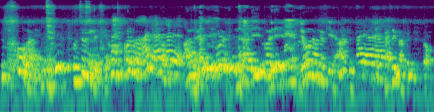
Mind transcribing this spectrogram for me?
不幸がね映るんですよ これでもあるあるある。あるんですよこれ何これね冗談抜きであるんですよあるあるある。なぜかというと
